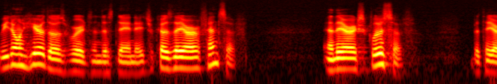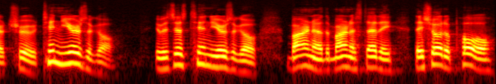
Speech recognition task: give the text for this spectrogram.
We don't hear those words in this day and age because they are offensive and they are exclusive, but they are true. Ten years ago, it was just ten years ago, Barna, the Barna study, they showed a poll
